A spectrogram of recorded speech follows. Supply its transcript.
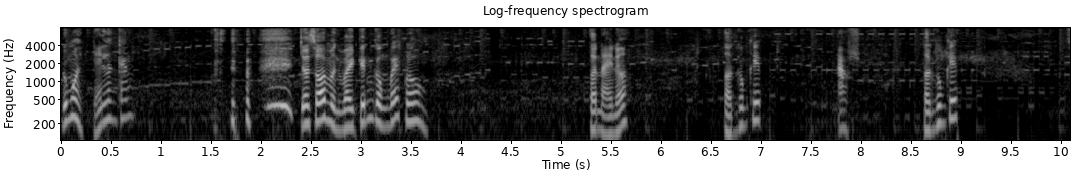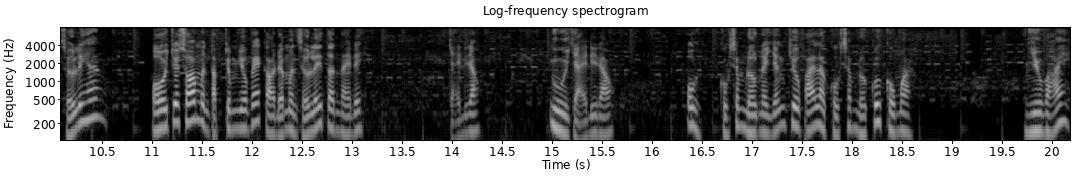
Đúng rồi, nhảy lên cắn. Chó sói mình vây kính con vét luôn. Tên này nữa. Tên khốn kiếp. Ouch. tên khốn kiếp xử lý hắn. Ôi, chó sói mình tập trung vô vét rồi, để mình xử lý tên này đi. Chạy đi đâu? Người chạy đi đâu? Ôi, cuộc xâm lược này vẫn chưa phải là cuộc xâm lược cuối cùng à. Nhiều vậy?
